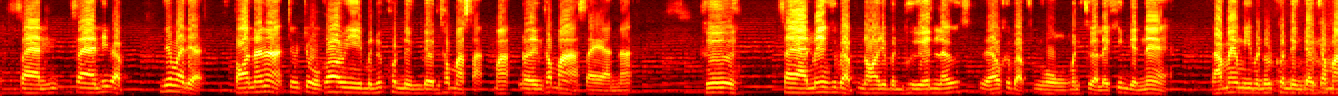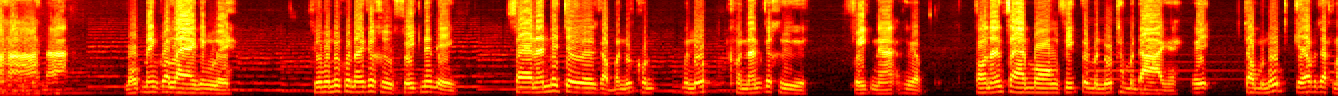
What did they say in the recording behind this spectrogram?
ๆแซนแซนที่แบบเรียกว่าเดี๋ยตอนนั้นอะจู่ๆก็มีมนุษย์คนหนึ่งเดินเข้ามาสะมาเดินเข้ามาแซนนะคือแซนแม่งคือแบบนอนอยู่บนพื้นแล้วแล้วคือแบบงงมันเกิดอะไรขึ้นกันแน่ แล้วแม่งมีมนุษย์คนหนึ่งเดินเข้ามาหานะรถแม่งก็แรงจังเลย คือมนุษย์คนนั้นก็คือฟิกนั่นเองแซนนั้นได้เจอกับมนุษย์คนมนุษย์คนนั้นก็คือฟิกนะคือแบบตอนนั้นแซนมองฟิกเป็นมนุษย์ธรรมดาไงเฮ้ยเจ้ามนุษย์แกมาจากไหน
